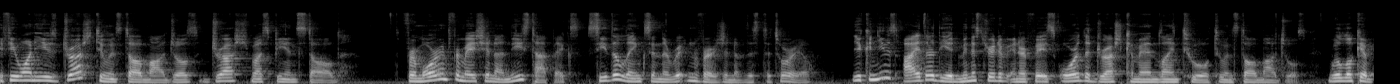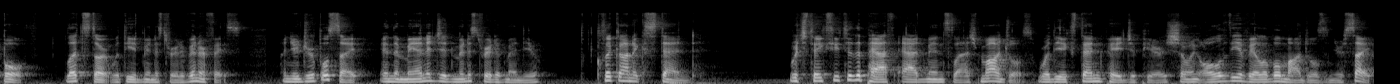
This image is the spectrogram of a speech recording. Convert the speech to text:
If you want to use Drush to install modules, Drush must be installed. For more information on these topics, see the links in the written version of this tutorial. You can use either the administrative interface or the Drush command line tool to install modules. We'll look at both. Let's start with the administrative interface. On your Drupal site, in the Manage Administrative menu, click on Extend, which takes you to the path admin slash modules, where the Extend page appears showing all of the available modules in your site.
